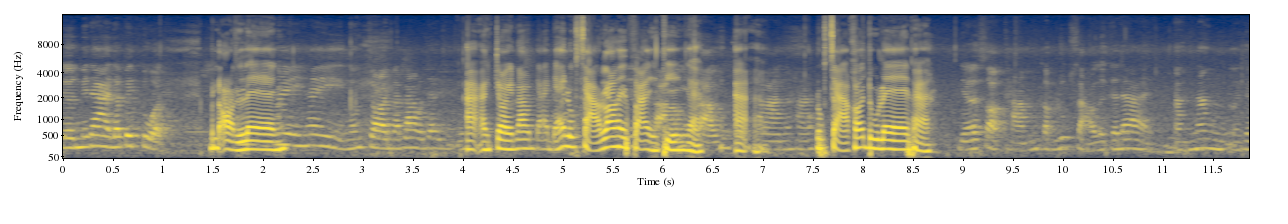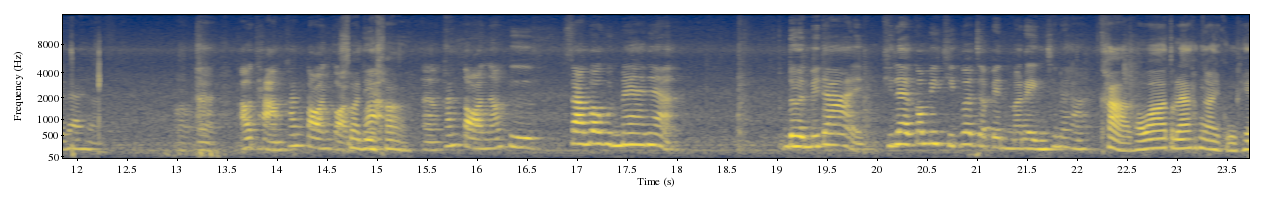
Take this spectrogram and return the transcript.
เดินไม่ได้แล้วไปตรวจ มันอ่อนแรง ให้ให้น้องจอยมาเล่าได้ อะอะจอยเล่าได้เดี๋ยวให้ลูกสาวเล่าให้ฟังอีกทีค่ะลูกสาวคุณอะโสภานะคะลูกสาวเขาดูแลค่ะเดี๋ยวสอบถามกับลูกสาวเลยก็ได้อะนั่งเลยก็ได้ค่ะอะอะเอาถามขั้นตอนก่อนสวัสดีค่ะอ่าขั้นตอนนะคือทราบว่าคุณแม่เนี่ย เดินไม่ได้ ที่แรกก็ไม่คิดว่าจะเป็นมะเร็งใช่ไหมคะค่ะ เพราะว่าตอนแรกทำงานอยู่กรุงเท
